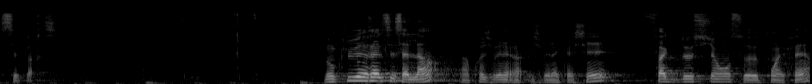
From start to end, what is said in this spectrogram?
C'est parti. Donc l'URL, c'est celle-là. Après, je vais, la, cacher. facdesciences.fr.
